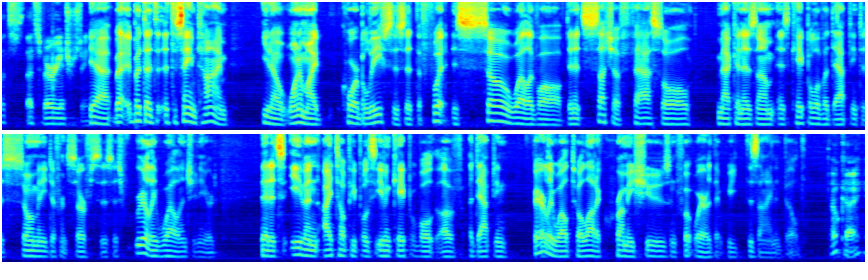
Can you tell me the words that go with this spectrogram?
that's that's very interesting. Yeah, but but at, at the same time, you know, one of my core beliefs is that the foot is so well evolved and it's such a facile mechanism, is capable of adapting to so many different surfaces. It's really well engineered that it's even. I tell people it's even capable of adapting fairly well to a lot of crummy shoes and footwear that we design and build. Okay.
